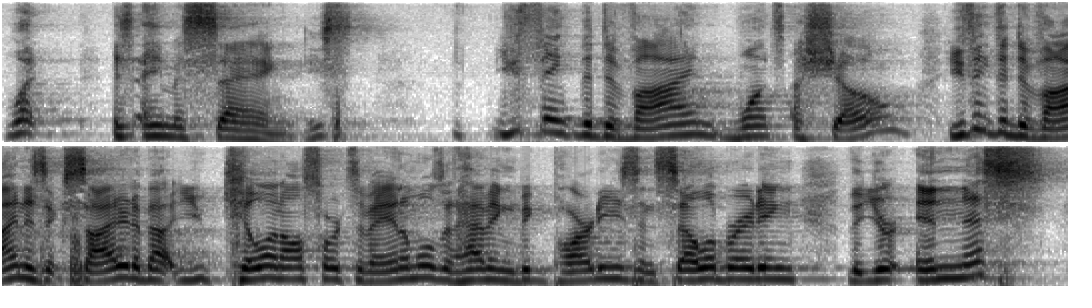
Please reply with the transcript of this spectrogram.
What is Amos saying? He's, you think the divine wants a show? You think the divine is excited about you killing all sorts of animals and having big parties and celebrating that you're inness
